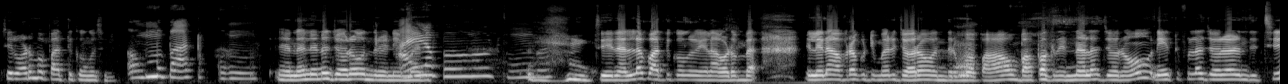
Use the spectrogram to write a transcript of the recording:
சரி உடம்ப பார்த்துக்கோங்க சொல்லு. என்ன இல்லைன்னா ஜுரம் வந்துடும் நீ சரி நல்லா பார்த்துக்கோங்க ஏன்னா உடம்ப. இல்லைன்னா அப்புறம் குட்டி மாதிரி ஜுரம் வந்துருமா. பாவம் பாப்பாவுக்கு ரெண்டு நாளாக ஜுரம். நேற்று ஃபுல்லாக ஜுரம் இருந்துச்சு.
